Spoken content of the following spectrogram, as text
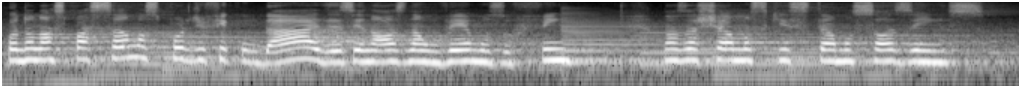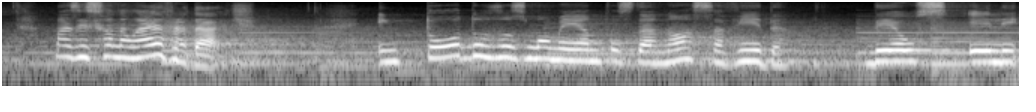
quando nós passamos por dificuldades e nós não vemos o fim, nós achamos que estamos sozinhos. Mas isso não é verdade. Em todos os momentos da nossa vida, Deus, ele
